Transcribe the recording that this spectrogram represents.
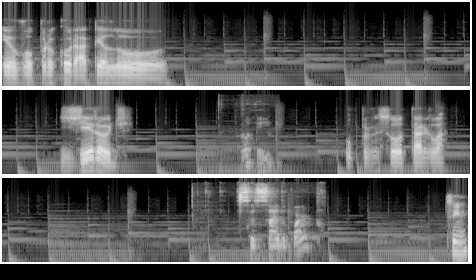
Eu vou procurar pelo. Gerald. Ok. O professor otário lá. Você sai do quarto? Sim.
